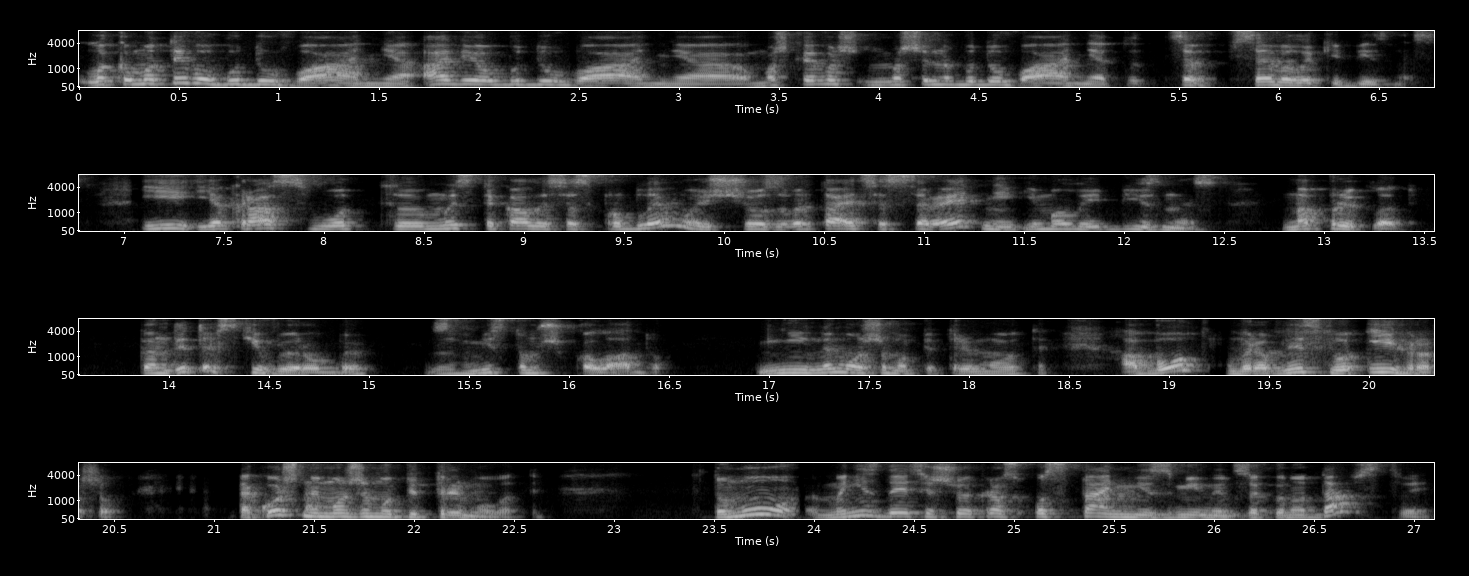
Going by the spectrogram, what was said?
локомотивобудування, авіабудування, машинобудування це все великий бізнес. І якраз от ми стикалися з проблемою, що звертається середній і малий бізнес, наприклад, кондитерські вироби з вмістом шоколаду. Ні, не можемо підтримувати. Або виробництво іграшок також не можемо підтримувати. Тому мені здається, що якраз останні зміни в законодавстві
